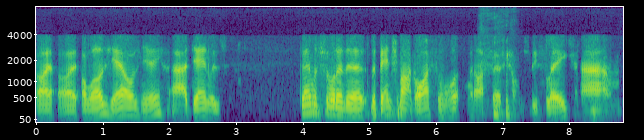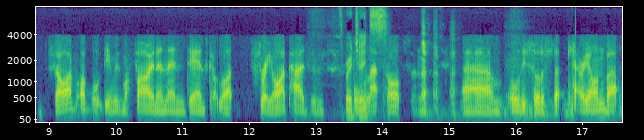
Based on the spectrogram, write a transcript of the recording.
I, I, I was, yeah, I was new. Uh, Dan was, Dan was sort of the, the benchmark I thought when I first come to this league. Um, so I, I walked in with my phone, and then Dan's got like three iPads and four laptops and um, all this sort of stuff carry on. But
